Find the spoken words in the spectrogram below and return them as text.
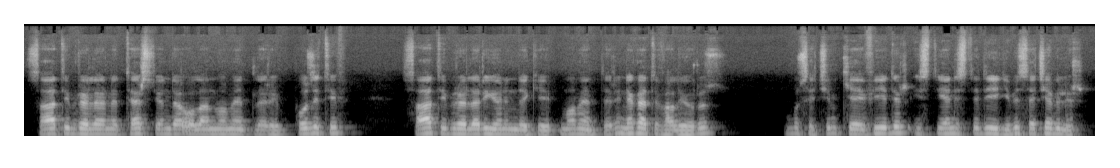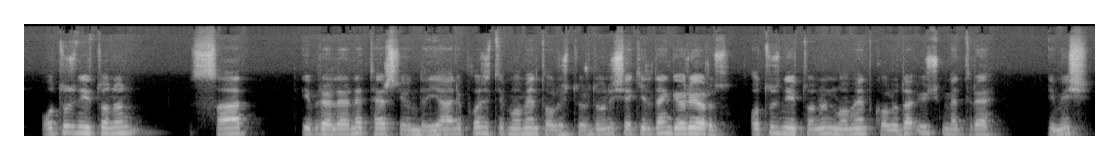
Saat ibrelerine ters yönde olan momentleri pozitif, saat ibreleri yönündeki momentleri negatif alıyoruz. Bu seçim keyfidir. İsteyen istediği gibi seçebilir. 30 Newton'un saat ibrelerine ters yönde yani pozitif moment oluşturduğunu şekilden görüyoruz. 30 Newton'un moment kolu da 3 metre imiş.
